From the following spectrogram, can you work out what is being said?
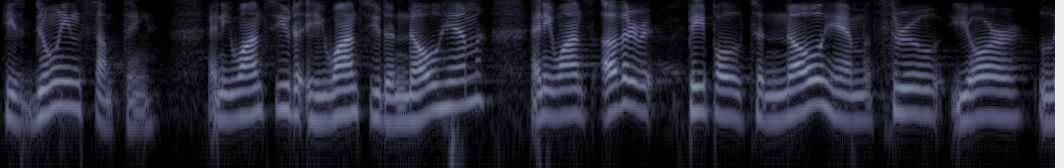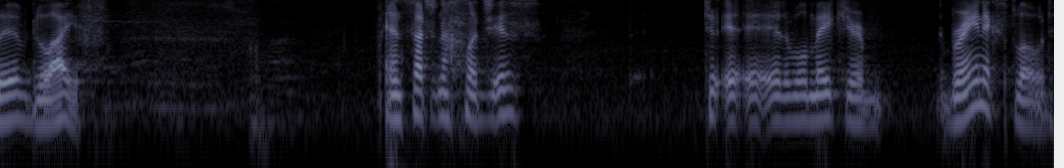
He's doing something. And he wants you to he wants you to know him and he wants other people to know him through your lived life. And such knowledge is to it, it will make your brain explode.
